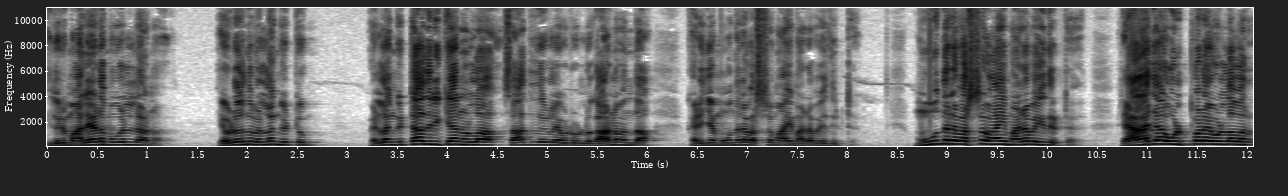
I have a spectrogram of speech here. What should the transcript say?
ഇതൊരു മലയുടെ മുകളിലാണ്. എവിടെ നിന്ന് വെള്ളം കിട്ടും? വെള്ളം കിട്ടാതിരിക്കാനുള്ള സാധ്യതകൾ അവിടെ ഉള്ളൂ. കാരണം എന്താ? കഴിഞ്ഞ മൂന്നര വർഷമായി മഴ പെയ്തിട്ട്. മൂന്നര വർഷമായി മഴ പെയ്തിട്ട് രാജാവ് ഉൾപ്പെടെയുള്ളവർ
